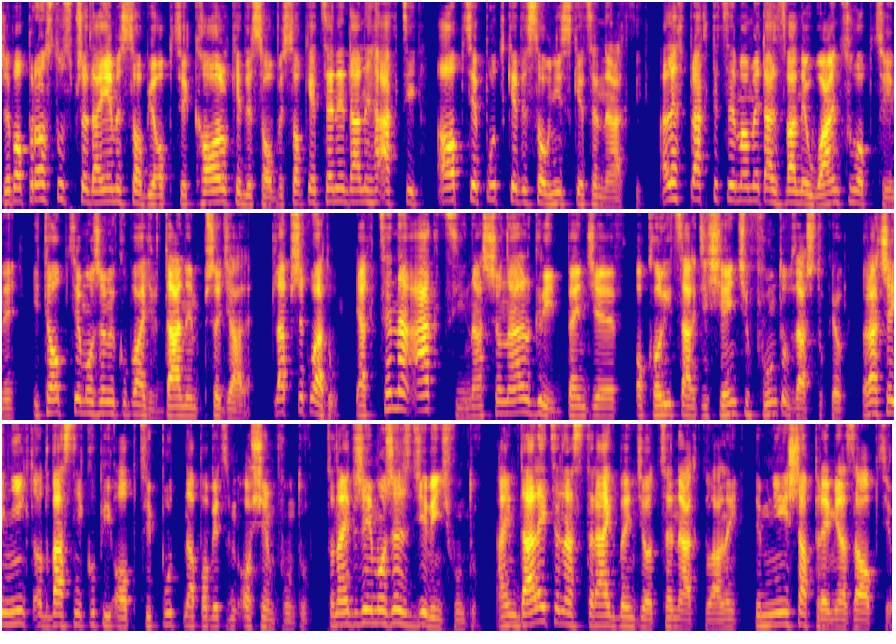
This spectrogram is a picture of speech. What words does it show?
że po prostu sprzedajemy sobie opcję call, kiedy są wysokie ceny danych akcji, a opcję put, kiedy są niskie ceny akcji. ale w praktyce mamy tak zwany łańcuch opcyjny i te opcje możemy kupować w danym przedziale. Dla przykładu, jak cena akcji National Grid będzie w okolicach 10 funtów za sztukę, to raczej nikt od Was nie kupi opcji put na powiedzmy 8 funtów, co najwyżej może z 9 funtów. A im dalej cena strike będzie od ceny aktualnej, tym mniejsza premia za opcję.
